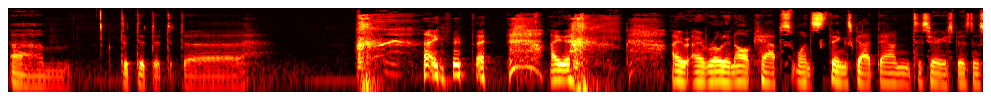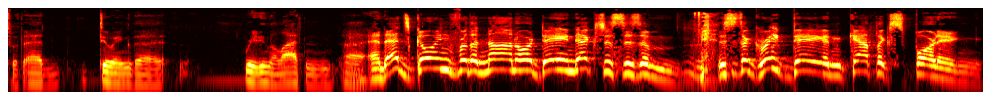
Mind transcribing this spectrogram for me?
Um, duh, duh, duh, duh, duh. I, I, I, wrote in all caps once things got down to serious business with Ed doing the reading the Latin, uh, and Ed's going for the non-ordained exorcism. this is a great day in Catholic sporting.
